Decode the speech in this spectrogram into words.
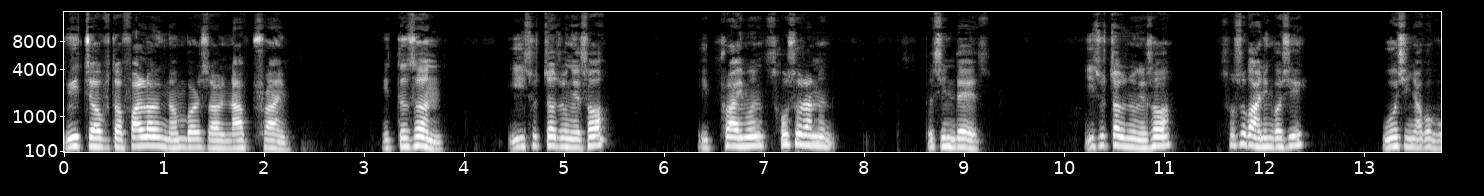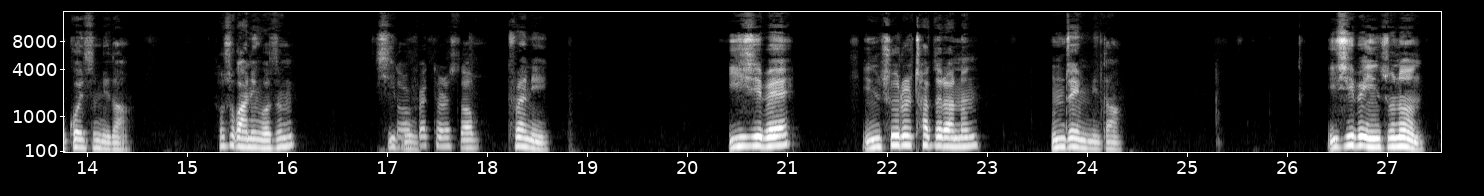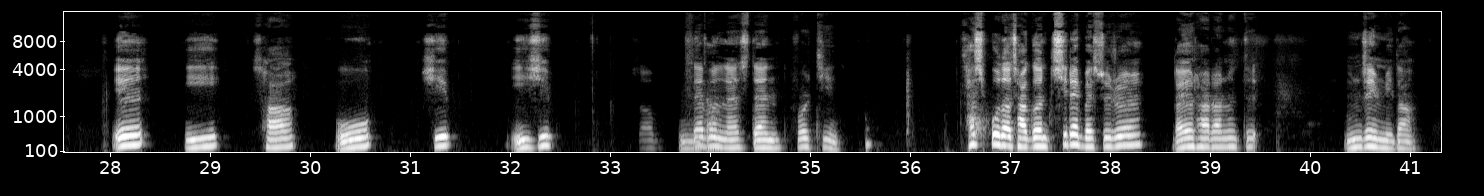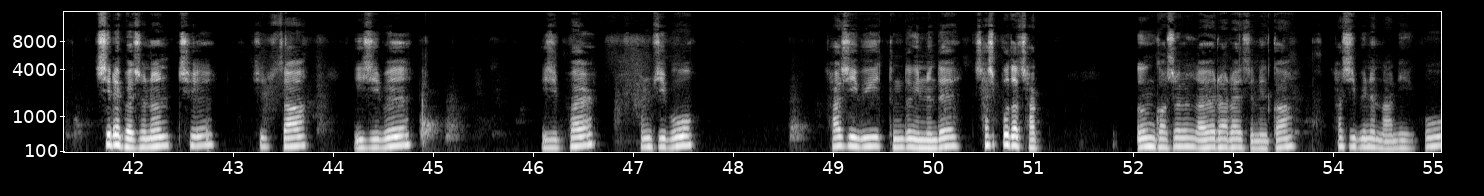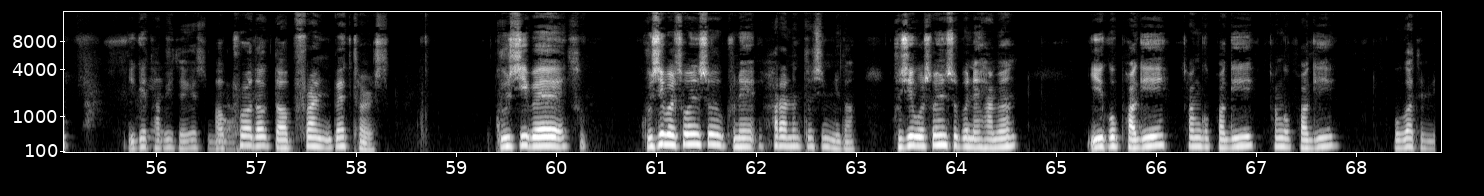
Which of the following numbers are not prime? 이 뜻은 이 숫자 중에서 이 prime은 소수라는 뜻인데 이 숫자 중에서 소수가 아닌 것이 무엇이냐고 묻고 있습니다. 소수가 아닌 것은 15. The factors of 20. 20의 인수를 찾으라는 문제입니다. 20의 인수는 1, 2, 4, 5, 10, 20, 7 less than 14. 40보다 작은 7의 배수를 나열하라는 뜻, 문제입니다. 7의 배수는 7, 14, 21, 28, 35, 42 등등 있는데 40보다 작은 것을 나열하라 했으니까 42는 아니고 이게 답이 되겠습니다. A product of prime vectors. 90의 90을 소인수 분해하라는 뜻입니다. 90을 소인수 분해하면 2 곱하기 3 곱하기 3 곱하기 5가 됩니다.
